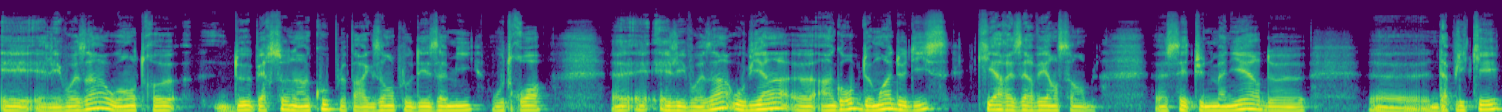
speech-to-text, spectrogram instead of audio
et, les voisins, ou entre deux personnes, un couple par exemple, ou des amis, ou trois, euh, et, les voisins, ou bien euh, un groupe de moins de dix qui a réservé ensemble. C'est une manière de d'appliquer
